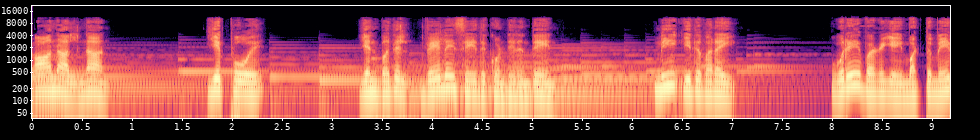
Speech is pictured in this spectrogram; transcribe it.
ஆனால் நான் எப்போ என்பதில் வேலை செய்து கொண்டிருந்தேன். நீ இதுவரை ஒரே வழியை மட்டுமே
